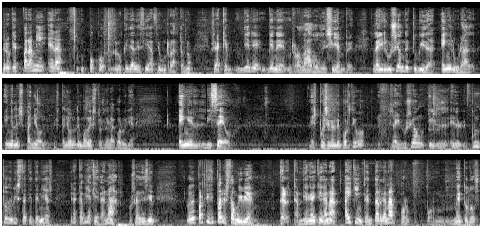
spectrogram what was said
pero que para mí era un poco lo que ya decía hace un rato, ¿no? O sea, que viene, viene rodado de siempre la ilusión de tu vida en el Ural, en el español, español de Modestos de La Coruña, en el liceo, después en el deportivo, la ilusión y el, punto de vista que tenías era que había que ganar. O sea, decir, lo de participar está muy bien, pero también hay que ganar. Hay que intentar ganar por, por métodos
